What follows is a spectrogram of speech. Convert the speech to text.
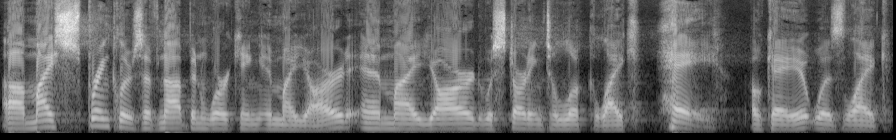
Uh, my sprinklers have not been working in my yard, and my yard was starting to look like hay. Okay, it was like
